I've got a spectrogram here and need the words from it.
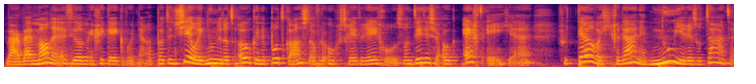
Waarbij mannen veel meer gekeken wordt naar het potentieel. Ik noemde dat ook in de podcast over de ongeschreven regels. Want dit is er ook echt eentje. Vertel wat je gedaan hebt. Noem je resultaten.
